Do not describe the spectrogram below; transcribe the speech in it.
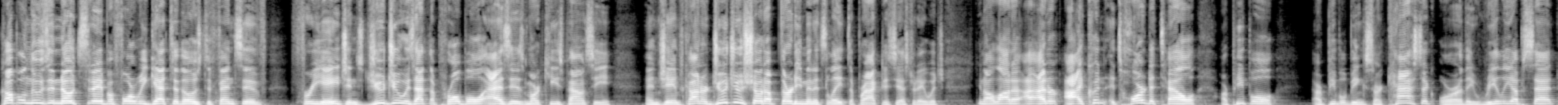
Couple news and notes today before we get to those defensive free agents. Juju is at the Pro Bowl, as is Maurkice Pouncey and James Conner. Juju showed up 30 minutes late to practice yesterday, which you know a lot of I, I don't I couldn't. It's hard to tell. Are people are people being sarcastic or are they really upset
